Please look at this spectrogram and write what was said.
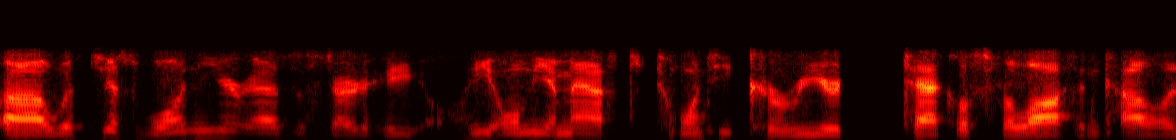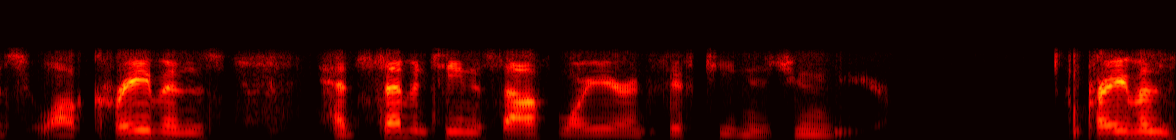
Uh, with just one year as a starter, he he only amassed 20 career tackles for loss in college, while Cravens had 17 his sophomore year and 15 his junior year. Cravens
